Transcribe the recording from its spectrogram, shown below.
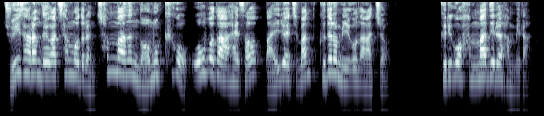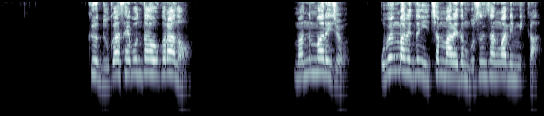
주위 사람들과 참모들은 천만은 너무 크고 오버다 해서 만류했지만 그대로 밀고 나갔죠. 그리고 한마디를 합니다. 그 누가 세번다 오그라 너? 맞는 말이죠. 500만이든 2천만이든 무슨 상관입니까?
